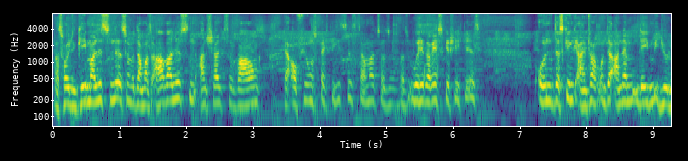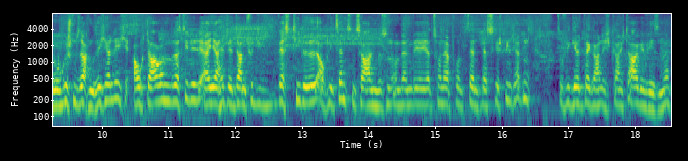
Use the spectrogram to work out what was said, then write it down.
was heute GEMA-Listen ist, aber damals AWA-Listen, Anstalt zur Wahrung der Aufführungsrechte hieß es damals, also was Urheberrechtsgeschichte ist. Und das ging einfach unter anderem neben ideologischen Sachen sicherlich auch darum, dass die DDR ja hätte dann für die Westtitel auch Lizenzen zahlen müssen. Und wenn wir jetzt 100% West gespielt hätten, so viel Geld wäre gar nicht, gar nicht da gewesen. Ne?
